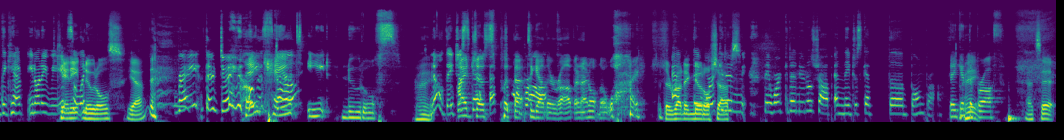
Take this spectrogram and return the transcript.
They can't. You know what I mean? They can't so, eat like, noodles. Yeah. Right? They're doing all They this can't stuff. eat noodles. Right. No, they just. I get just put that broth. together, Rob, and I don't know why. They're And running they noodle work at a shops. they work at a noodle shop and they just get the bone broth. They get the broth. That's it.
